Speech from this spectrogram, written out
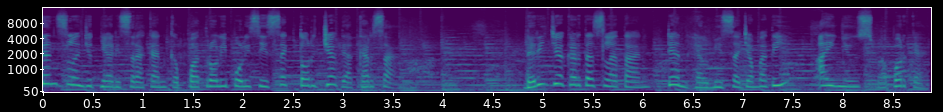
dan selanjutnya diserahkan ke patroli polisi sektor Jagakarsa. Dari Jakarta Selatan dan Helmi Sajampati, iNews melaporkan.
